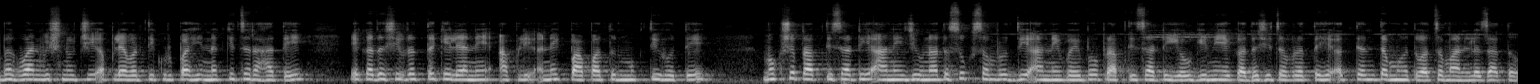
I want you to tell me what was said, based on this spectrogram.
भगवान विष्णूची आपल्यावरती कृपा ही नक्कीच राहते. एकादशी व्रत केल्याने आपली अनेक पापातून मुक्ती होते. मोक्षप्राप्तीसाठी आणि जीवनात सुख समृद्धी आणि वैभव प्राप्तीसाठी योगिनी एकादशीचं व्रत हे अत्यंत महत्त्वाचं मानलं जातं.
